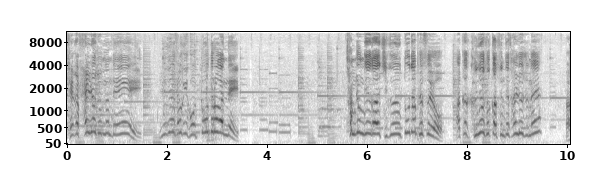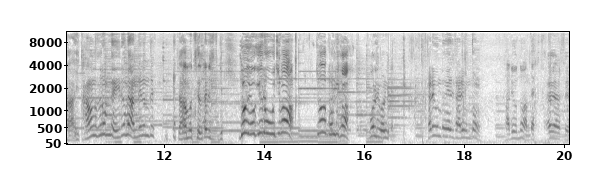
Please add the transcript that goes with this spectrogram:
제가 살려줬는데, 이 녀석이 그거 또 들어갔네. 참종개가 지금 또 잡혔어요. 아까 그 녀석 같은데 살려주네? 아, 이 당황스럽네. 이러면 안 되는데. 자, 아무튼 살려줄게. 너 여기로 오지 마! 저 멀리 가. 멀리, 멀리. 다리 운동해야지, 다리 운동. 다리 운동 안돼 아, 알았어요.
